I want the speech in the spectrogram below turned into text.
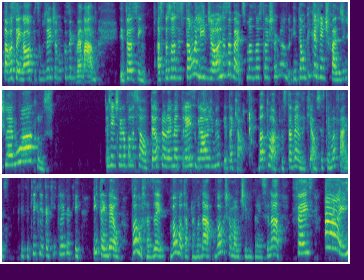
tava sem óculos, gente, eu não consigo ver nada. Então, assim, as pessoas estão ali de olhos abertos, mas não estão enxergando. Então, o que, que a gente faz? A gente leva o óculos. A gente chega e fala assim: ó, o teu problema é 3 graus de miopia. Tá aqui, ó. Bota o óculos, tá vendo aqui, ó? O sistema faz. Clica aqui, clica aqui, clica aqui. Entendeu? Vamos fazer? Vamos botar para rodar? Vamos chamar o time para ensinar? Fez. Aí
